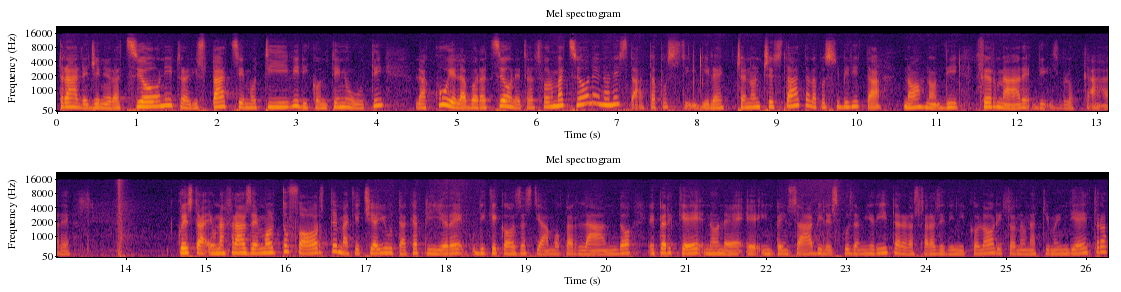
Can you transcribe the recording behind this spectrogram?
tra le generazioni, tra gli spazi emotivi di contenuti, la cui elaborazione e trasformazione non è stata possibile, cioè non c'è stata la possibilità no, no, di fermare, di sbloccare. Questa è una frase molto forte ma che ci aiuta a capire di che cosa stiamo parlando e perché non è, è impensabile. Scusami Rita, era la frase di Niccolò, ritorna un attimo indietro,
